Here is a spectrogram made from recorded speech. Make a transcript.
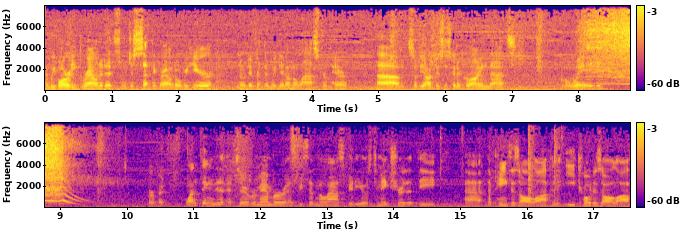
and we've already grounded it, so we just set the ground over here no different than we did on the last repair. Um, so Bianca's just gonna grind that away. Perfect. One thing to remember, as we said in the last video, is to make sure that the, uh, the paint is all off and the E-coat is all off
